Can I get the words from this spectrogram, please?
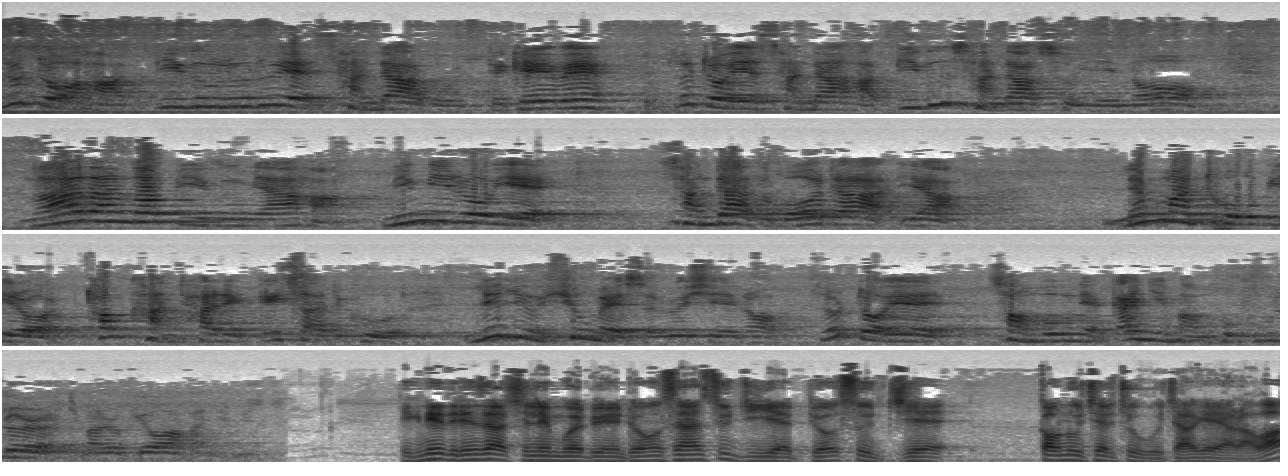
လွတ်တော်ဟာပြည်သူလူထုရဲ့ဆန္ဒကိုတကယ်ပဲလွတ်တော်ရဲ့ဆန္ဒဟာပြည်သူဆန္ဒဆိုရင်တော့ငါးသန်းသောပြည်သူများဟာမိမိတို့ရဲ့ဆန္ဒသဘောထားအရလက်မှတ်ထိုးပြီးတော့ထောက်ခံထားတဲ့ကိစ္စတခုလစ်လျူရှုမယ်ဆိုလို့ရှိရင်တော့လွတ်တော်ရဲ့ဆောင်ပုံးနဲ့ကိုက်ညီမှာမဟုတ်ဘူးလို့တော့ကျွန်တော်တို့ပြောရပါတယ် ဒီကနေ့သတင်းစာရှင်းလင်းပွဲတွင်ဒေါန်ဆန်းစုကြည်ရဲ့ပြောဆိုချက်ကောင်းနှုတ်ချက်တချို့ကိုကြားခဲ့ရတာပါ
